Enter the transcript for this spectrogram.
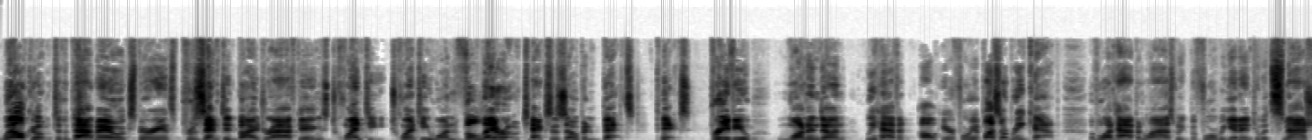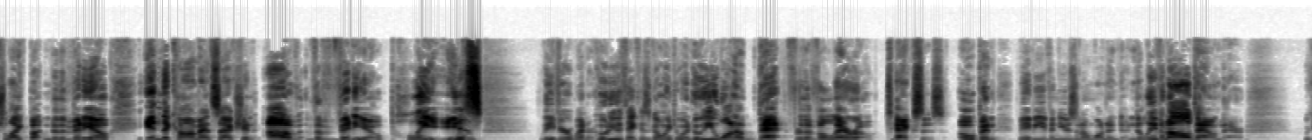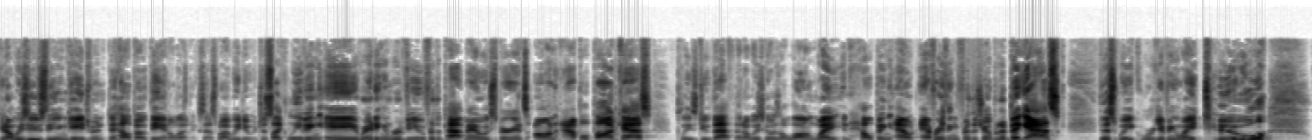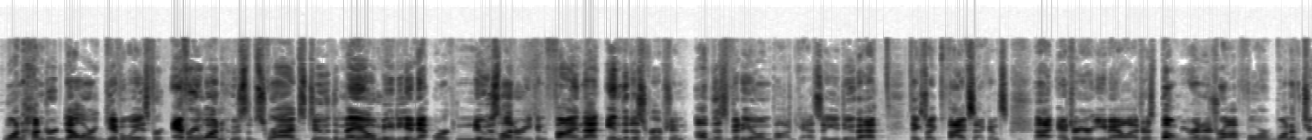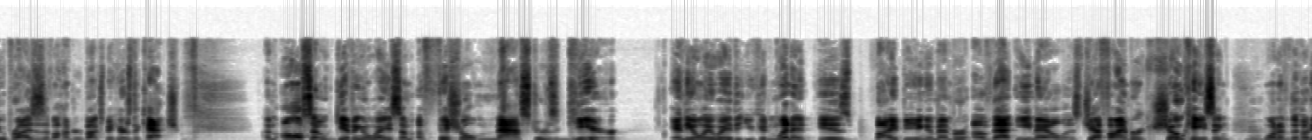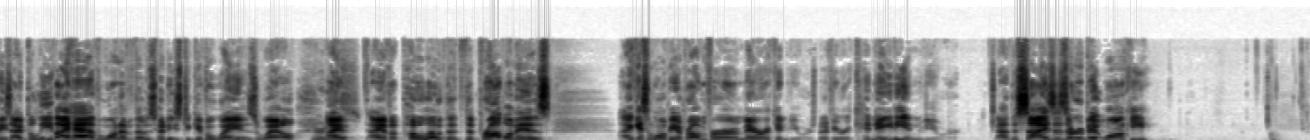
Welcome to the Pat Mayo Experience, presented by DraftKings 2021 Valero Texas Open bets, picks, preview, one and done. We have it all here for you, plus a recap of what happened last week. Before we get into it, smash like button to the video in the comment section of the video, please. Leave your winner. Who do you think is going to win? Who you want to bet for the Valero Texas Open? Maybe even using a one and done. To leave it all down there. We can always use the engagement to help out the analytics. That's why we do it. Just like leaving a rating and review for the Pat Mayo experience on Apple Podcasts. Please do that. That always goes a long way in helping out everything for the show. But a big ask this week, we're giving away two $100 giveaways for everyone who subscribes to the Mayo Media Network newsletter. You can find that in the description of this video and podcast. So you do that. It takes like five seconds. Uh, enter your email address. Boom, you're in a draw for one of two prizes of 100 bucks. But here's the catch. I'm also giving away some official Masters gear, and the only way that you can win it is by being a member of that email list. Jeff Feinberg showcasing one of the hoodies. I believe I have one of those hoodies to give away as well. There it I. I have a polo. The, the problem is, I guess it won't be a problem for our American viewers, but if you're a Canadian viewer, uh, the sizes are a bit wonky.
